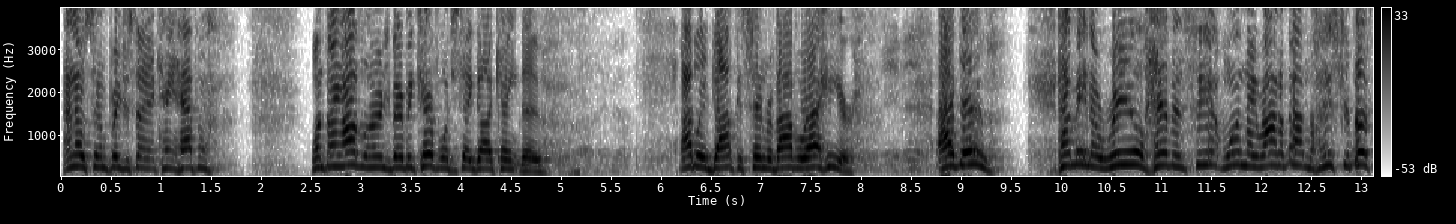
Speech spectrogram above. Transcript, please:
I know some preachers say it can't happen. One thing I've learned, you better be careful what you say God can't do. I believe God can send revival right here. I do. I mean, a real heaven sent one they write about in the history books.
